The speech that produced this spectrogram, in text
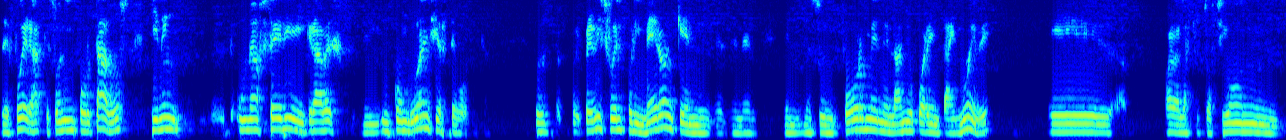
de fuera, que son importados, tienen una serie de graves incongruencias teóricas. Previs fue el primero en que en, su informe en el año 49 eh, para la situación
